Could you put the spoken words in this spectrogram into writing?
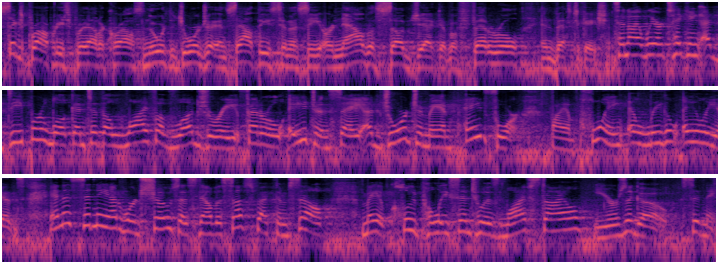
Six properties spread out across North Georgia and Southeast Tennessee are now the subject of a federal investigation. Tonight, we are taking a deeper look into the life of luxury federal agents say a Georgia man paid for by employing illegal aliens. And as Sydney Edwards shows us now, the suspect himself may have clued police into his lifestyle years ago. Sydney.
